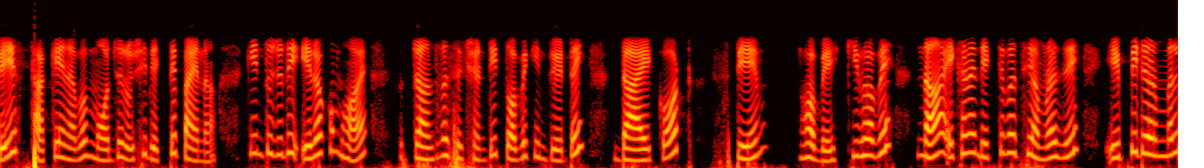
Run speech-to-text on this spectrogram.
রেস থাকে না বা মজ্জারশি দেখতে পায় না। কিন্তু যদি এরকম হয় ট্রান্সফার সেকশনটি তবে কিন্তু এটাই ডাইকট স্টেম হবে। কীভাবে? না, এখানে দেখতে পাচ্ছি আমরা যে এপিডার্মাল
